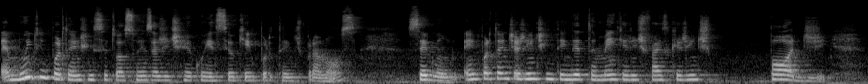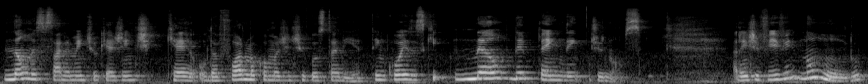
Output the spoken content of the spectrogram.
é muito importante em situações a gente reconhecer o que é importante para nós. Segundo, é importante a gente entender também que a gente faz o que a gente pode não necessariamente o que a gente quer ou da forma como a gente gostaria. Tem coisas que não dependem de nós. A gente vive num mundo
